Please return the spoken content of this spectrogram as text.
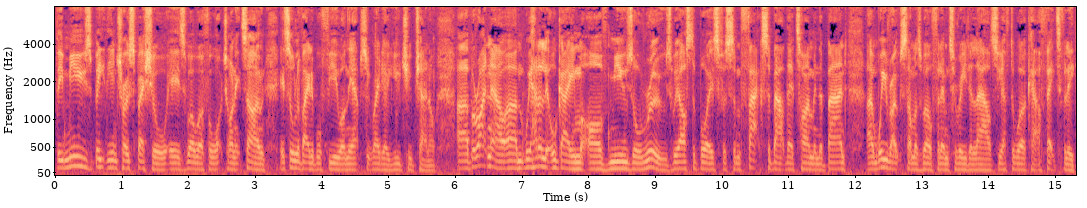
The Muse Beat the Intro special is well worth a watch on its own. It's all available for you on the Absolute Radio YouTube channel. Uh, but right now, um, we had a little game of Muse or Ruse. We asked the boys for some facts about their time in the band, and we wrote some as well for them to read aloud. So you have to work out effectively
